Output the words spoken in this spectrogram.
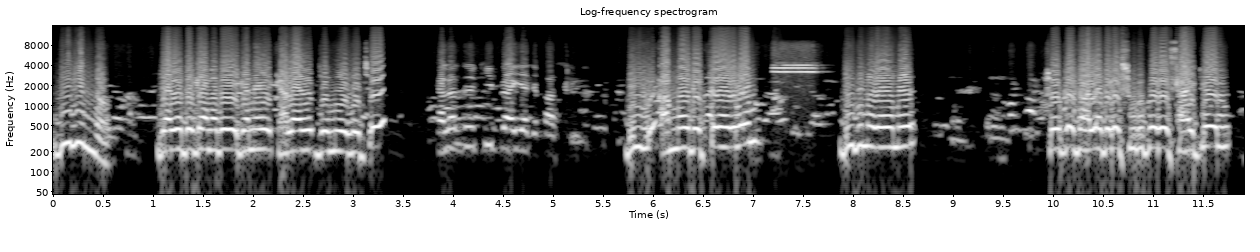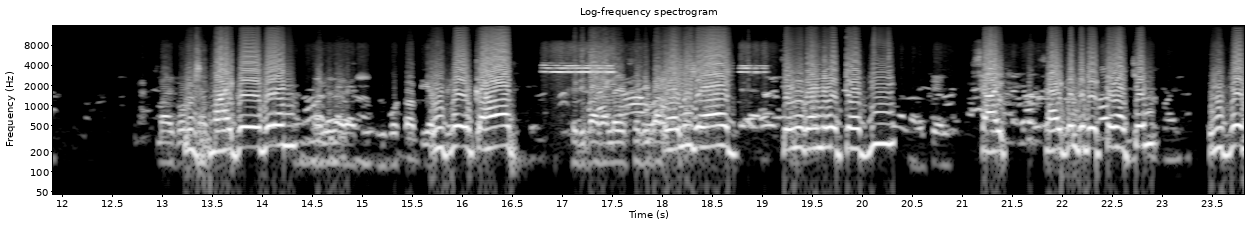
বিভিন্ন জায়গা থেকে আমাদের এখানে খেলার জন্য এসেছে। খেলাতে কি প্রাইজ আছে আপনারা দেখতে পারবেন। বিভিন্ন ধরনের। চোখে পাল্লা থেকে শুরু করে সাইকেল মাইক্রো ওভেন উপর কাপ পলিব্যাগ সেমিফাইনালের ট্রফি সাইকেল তো দেখতে পাচ্ছেন। রূপের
